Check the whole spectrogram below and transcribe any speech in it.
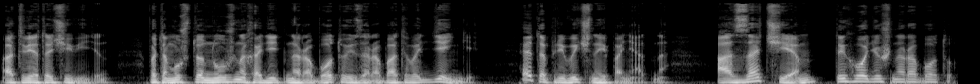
Ответ очевиден – потому что нужно ходить на работу и зарабатывать деньги. Это привычно и понятно – «А зачем ты ходишь на работу?»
